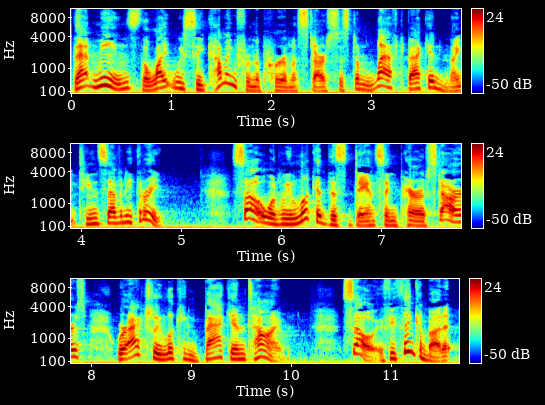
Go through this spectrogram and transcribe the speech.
That means the light we see coming from the Porrima star system left back in 1973. So when we look at this dancing pair of stars, we're actually looking back in time. So if you think about it,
